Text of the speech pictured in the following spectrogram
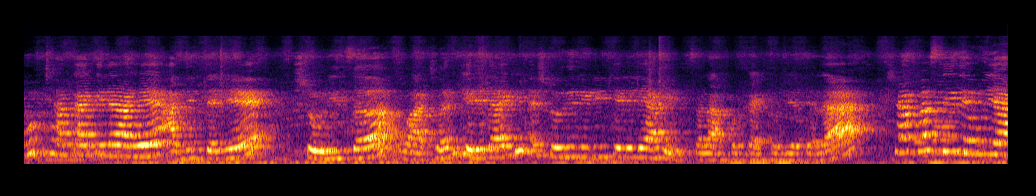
खूप छान काय केलं आहे? आदित्यने स्टोरीचं वाचन केलेलं आहे की नाही? स्टोरी रिडिंग केलेली आहे. चला आपण काय करूया त्याला? शाबासकी देऊया.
